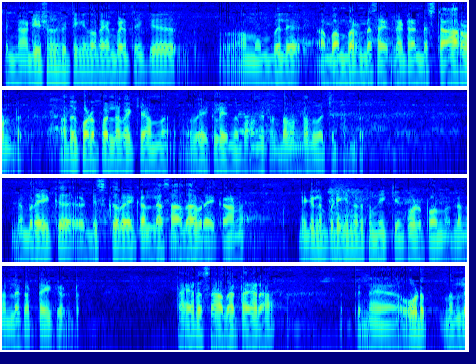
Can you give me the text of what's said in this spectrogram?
പിന്നെ അഡീഷണൽ ഫിറ്റിംഗ് എന്ന് പറയുമ്പോഴത്തേക്ക് മുമ്പിൽ ആ ബമ്പറിന്റെ സൈഡിലായിട്ട് രണ്ട് സ്റ്റാർ ഉണ്ട്. അത് കുഴപ്പമില്ല വയ്ക്കാമെന്ന് വെഹിക്കിളിൽ നിന്ന് പറഞ്ഞിട്ടുണ്ട്. അതുകൊണ്ട് അത് വെച്ചിട്ടുണ്ട്. പിന്നെ ബ്രേക്ക് ഡിസ്ക് ബ്രേക്ക് അല്ല സാധാ ബ്രേക്കാണ് എങ്കിലും പിടിക്കുന്നിടത്ത് നിൽക്കും കുഴപ്പമൊന്നുമില്ല. നല്ല കട്ടയൊക്കെ ഉണ്ട്. ടയർ സാധാ ടയറാ. പിന്നെ ഓടും നല്ല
